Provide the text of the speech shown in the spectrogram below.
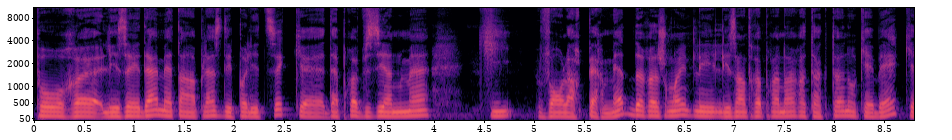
pour euh, les aider à mettre en place des politiques d'approvisionnement qui vont leur permettre de rejoindre les, les entrepreneurs autochtones au Québec.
